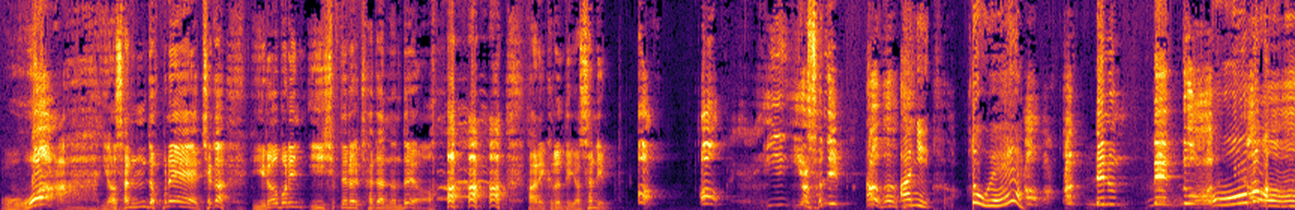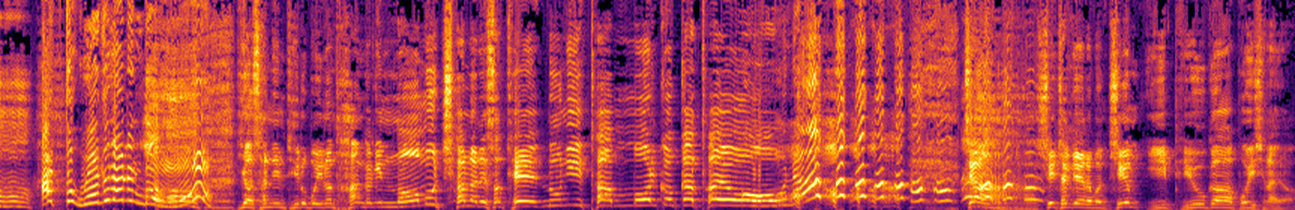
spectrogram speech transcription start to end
와! 여사님 덕분에 제가 잃어버린 20대를 찾았는데요. 아니, 그런데 여사님. 어, 어, 이, 여사님. 아, 아니, 또 왜? 어, 아, 내 눈, 내 눈. 어머, 아, 또 왜 그러는데? 어, 여사님 뒤로 보이는 한강이 너무 찬란해서 제 눈이 다 멀 것 같아요. 어머나. 자, 시청자 여러분, 지금 이 뷰가 보이시나요?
